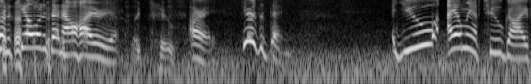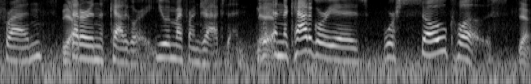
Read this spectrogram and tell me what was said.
On a scale of one to ten, how high are you? Like two. All right. Here's the thing. You, I only have two guy friends Yeah. that are in this category. You and my friend Jackson. Yeah. And the category is we're so close Yeah.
